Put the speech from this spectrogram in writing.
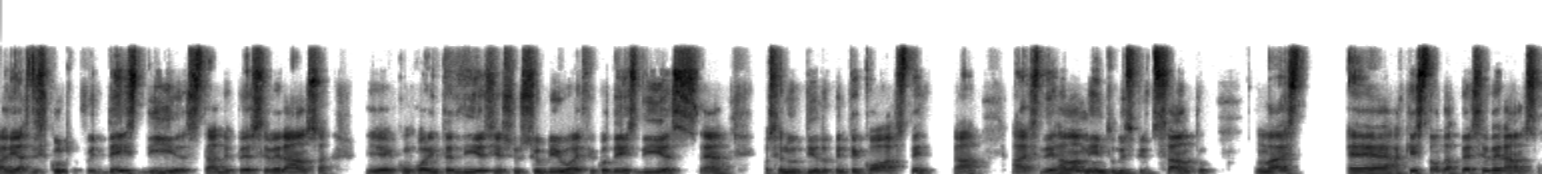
Aliás, desculpe, foi 10 dias tá, de perseverança. E com 40 dias, Jesus subiu, aí ficou 10 dias, né? Você no dia do Pentecoste, tá? A esse derramamento do Espírito Santo. Mas é a questão da perseverança.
